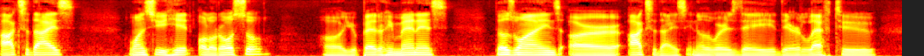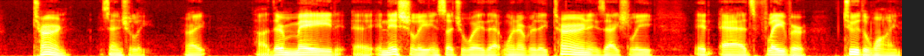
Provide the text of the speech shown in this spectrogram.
oxidized. Once you hit Oloroso or your Pedro Jimenez, those wines are oxidized. In other words, they they're left to turn essentially, right? Uh, they're made uh, initially in such a way that whenever they turn, is actually it adds flavor to the wine.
